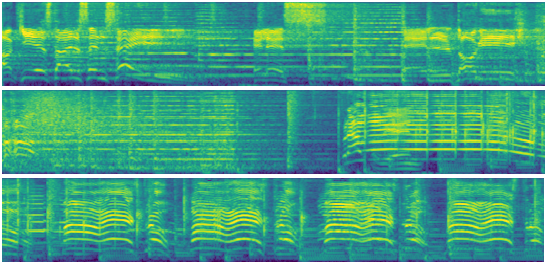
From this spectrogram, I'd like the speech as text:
Aquí está el sensei. Él es. El doggy. ¡Bravo! ¡Maestro! ¡Maestro! ¡Maestro! ¡Maestro!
